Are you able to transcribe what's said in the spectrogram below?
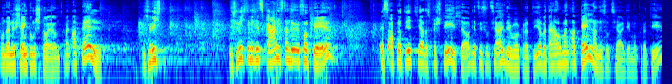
und eine Schenkungssteuer. Und mein Appell, ich richte, ich richte mich jetzt gar nicht an die ÖVP. Es applaudiert, ja, das verstehe ich auch, jetzt die Sozialdemokratie, aber daher auch mein Appell an die Sozialdemokratie.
